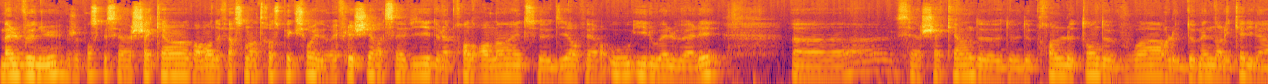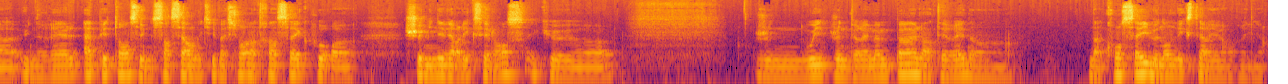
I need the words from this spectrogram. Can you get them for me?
malvenu. Je pense que c'est à chacun vraiment de faire son introspection et de réfléchir à sa vie et de la prendre en main et de se dire vers où il ou elle veut aller. Euh, c'est à chacun de, prendre le temps de voir le domaine dans lequel il a une réelle appétence et une sincère motivation intrinsèque pour euh, cheminer vers l'excellence et que euh, je, oui, je ne verrais même pas l'intérêt d'un conseil venant de l'extérieur, à vrai dire.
